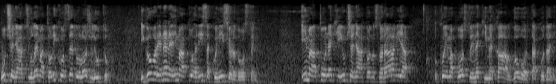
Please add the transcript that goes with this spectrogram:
učenjaci u Lema toliko sebe uložili u to. I govore, ne, ne, ima tu hadisa koji nisu vjerodostojni. Ima tu neki učenjak, odnosno ravija, u kojima postoji neki mekal, govor, tako dalje.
